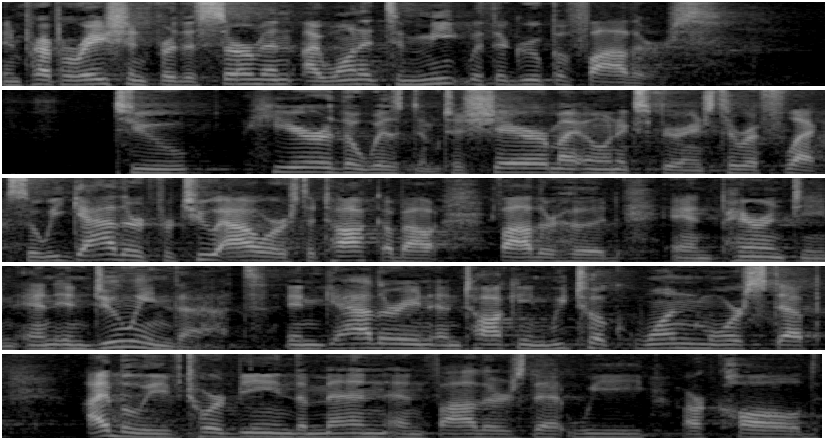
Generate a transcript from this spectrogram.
In preparation for this sermon, I wanted to meet with a group of fathers to hear the wisdom, to share my own experience, to reflect. So we gathered for two hours to talk about fatherhood and parenting. And in doing that, in gathering and talking, we took one more step, I believe, toward being the men and fathers that we are called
